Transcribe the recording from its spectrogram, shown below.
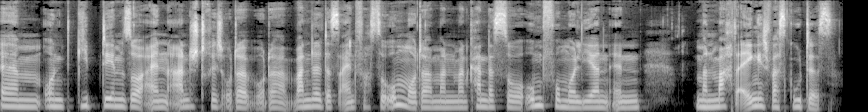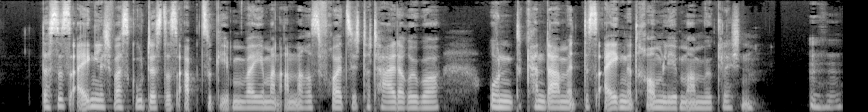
ähm, und gibt dem so einen Anstrich oder, oder wandelt das einfach so um oder man, man kann das so umformulieren in, man macht eigentlich was Gutes. Das ist eigentlich was Gutes, das abzugeben, weil jemand anderes freut sich total darüber und kann damit das eigene Traumleben ermöglichen. Mhm.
